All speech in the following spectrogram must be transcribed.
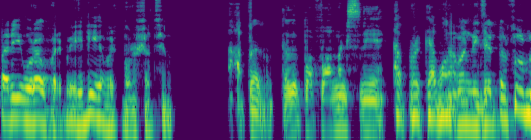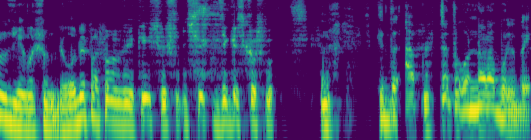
পারি ওরাও পারবে। এটাই আমার ভরসা ছিল। আপনার তাদের পারফরমেন্স নিয়ে। আপনার কেমন? আমার নিজের পারফরমেন্স নিয়ে আমার সন্দেহ ওদের পারফরমেন্স নিয়ে কি জিজ্ঞেস করব? কিন্তু আপনারটা তো অন্যরা বলবে।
